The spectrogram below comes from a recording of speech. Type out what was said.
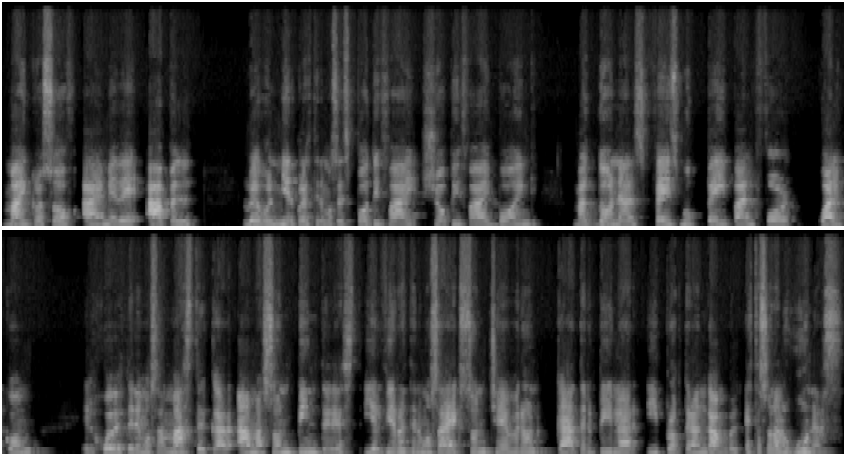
Microsoft, AMD, Apple, luego el miércoles tenemos Spotify, Shopify, Boeing, McDonald's, Facebook, PayPal, Ford, Qualcomm. El jueves tenemos a Mastercard, Amazon, Pinterest y el viernes tenemos a Exxon, Chevron, Caterpillar y Procter Gamble. Estas son algunas,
